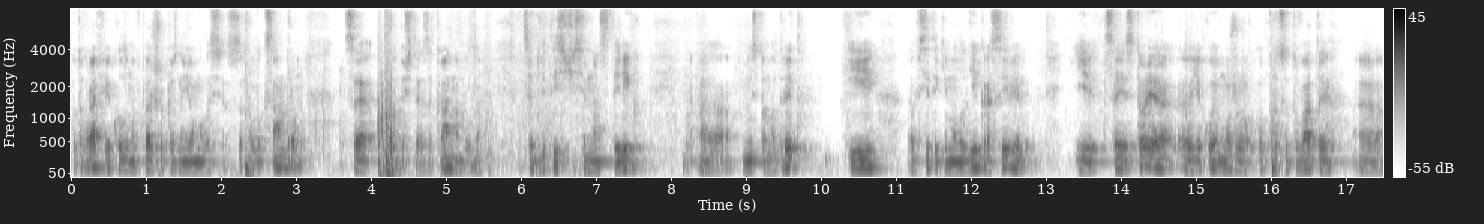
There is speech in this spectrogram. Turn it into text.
Фотографії, коли ми вперше познайомилися з Олександром. Це, вибачте, я з екрану буду. Це 2017 рік, е, місто Мадрид. І всі такі молоді, красиві. І це історія, е, яку я можу процитувати е,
